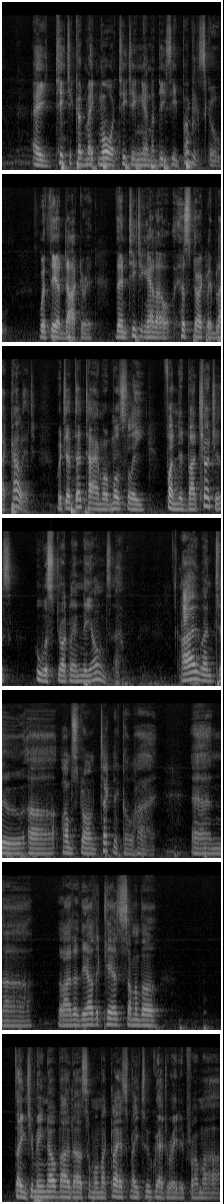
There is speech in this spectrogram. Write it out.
A teacher could make more teaching in a DC public school with their doctorate than teaching at a historically black college, which at that time were mostly funded by churches who were struggling their own self. I went to uh, Armstrong Technical High, and uh, a lot of the other kids, some of the things you may know about uh, some of my classmates who graduated from uh,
